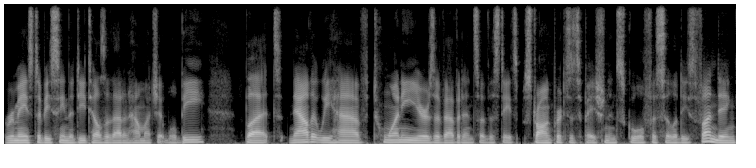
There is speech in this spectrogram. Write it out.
Remains to be seen the details of that and how much it will be. But now that we have 20 years of evidence of the state's strong participation in school facilities funding,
